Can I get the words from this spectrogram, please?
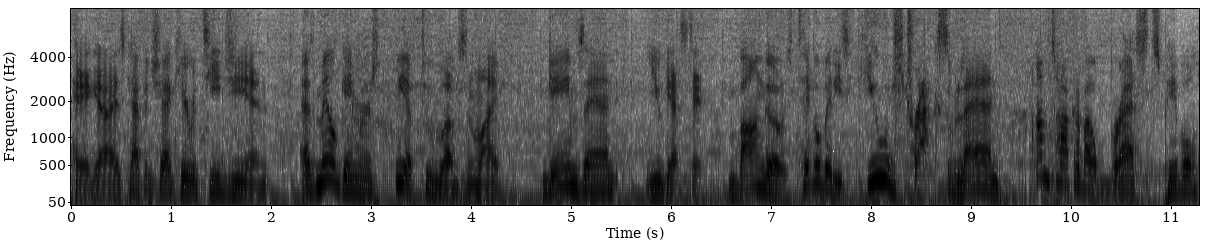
Hey guys, Captain Shaq here with TGN. As male gamers, we have two loves in life games and, you guessed it, bongos, tickle bitties, huge tracts of land. I'm talking about breasts, people.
